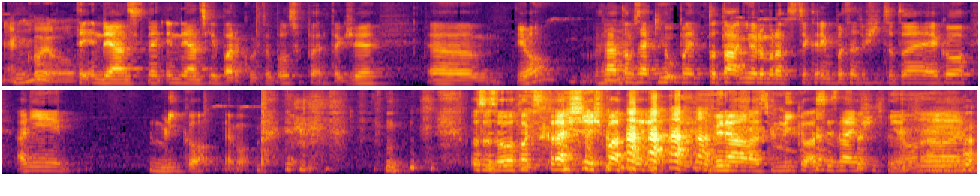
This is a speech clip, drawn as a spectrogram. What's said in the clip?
Jako jo. Ty indiánský, ten indiánský parkour, to bylo super, takže uh, jo, hrát Mhm. tam z nějakého úplně totálního domorodce, který vůbec netuší, co to je, jako ani mlíko, nebo To se zvolilo fakt strašně špatný vynález. Mlíko asi znají všichni, no, ale...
